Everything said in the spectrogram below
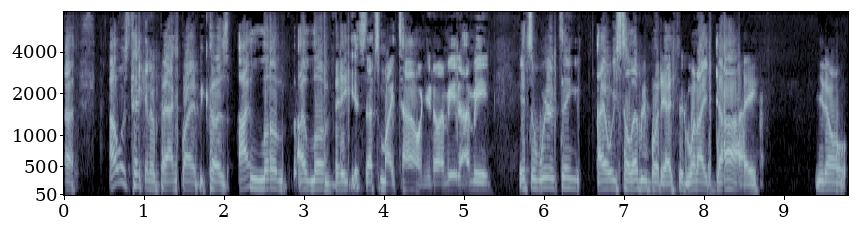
uh, I was taken aback by it because I love I love Vegas. That's my town. You know, what I mean, I mean, it's a weird thing. I always tell everybody. I said when I die, you know,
